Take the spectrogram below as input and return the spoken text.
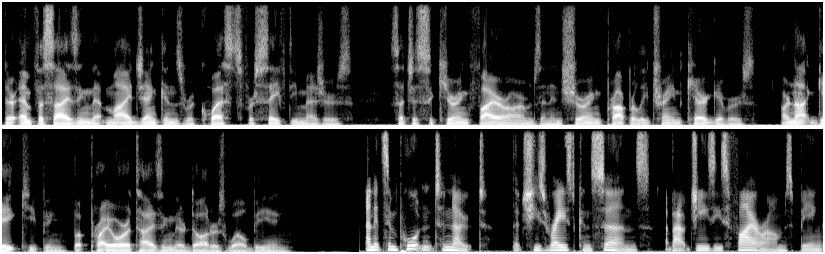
They're emphasizing that Mai Jenkins' requests for safety measures, such as securing firearms and ensuring properly trained caregivers, are not gatekeeping but prioritizing their daughter's well being. And it's important to note that she's raised concerns about Jeezy's firearms being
